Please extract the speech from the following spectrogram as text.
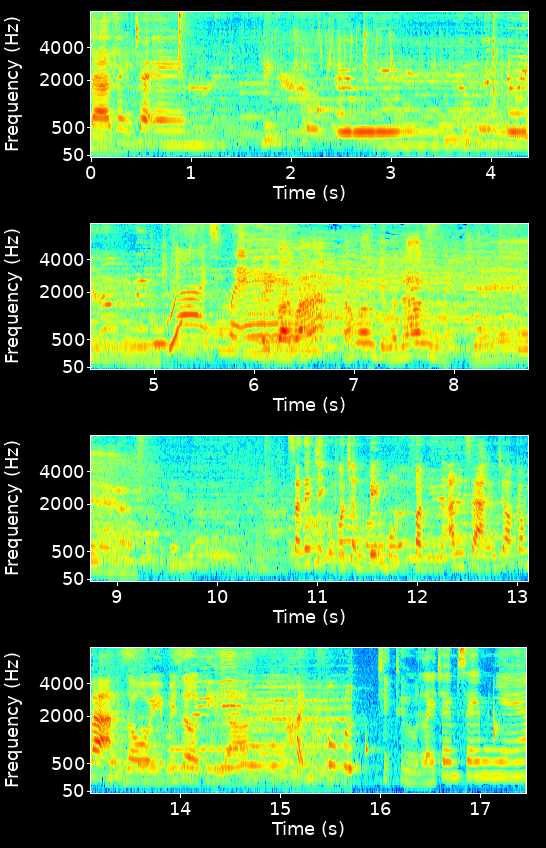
đá dành cho em. Đây xin mời em. Tuyệt vời quá. Cảm ơn chị Quỳnh Anh. Yeah sáng nay chị cũng có chuẩn bị một phần ăn sáng cho các bạn rồi. Bây giờ thì uh, hạnh phúc chị thử lấy cho em xem nhé.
